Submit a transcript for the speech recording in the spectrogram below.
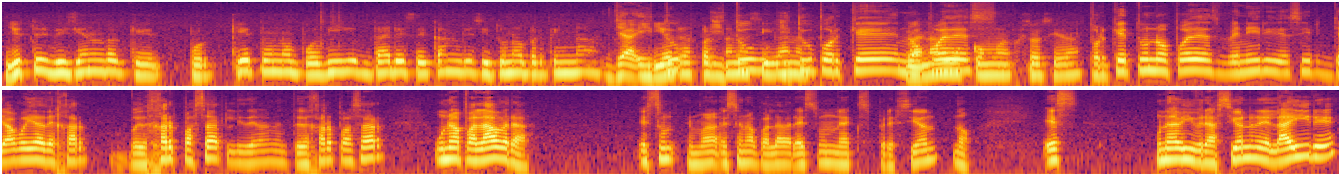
Yo estoy diciendo que, ¿por qué tú no podías dar ese cambio si tú no perdís nada? Ya, y, Y tú, otras y personas tú, sí y ganan. tú por qué no puedes como sociedad. ¿Por qué tú no puedes venir y decir, ya voy a dejar, dejar pasar, literalmente, dejar pasar una palabra? Es un, hermano, es una palabra, es una expresión, no, es una vibración en el aire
